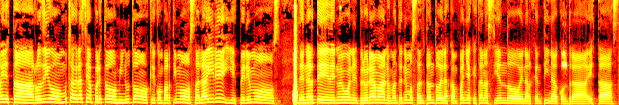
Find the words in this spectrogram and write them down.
Ahí está, Rodrigo. Muchas gracias por estos minutos que compartimos al aire y esperemos tenerte de nuevo en el programa. Nos mantenemos al tanto de las campañas que están haciendo en Argentina contra estas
